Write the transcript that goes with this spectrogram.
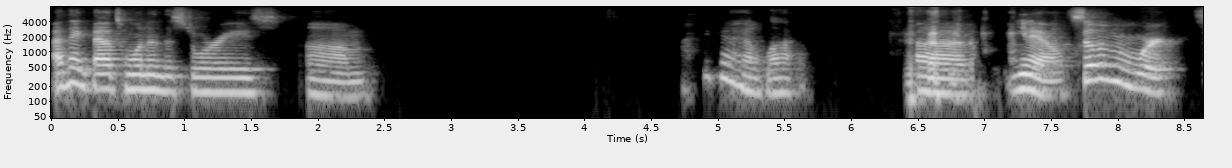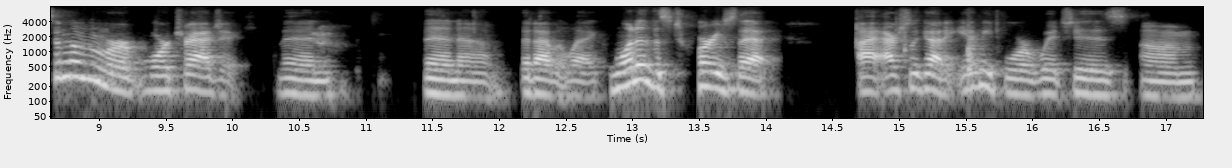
I think that's one of the stories. Um, I think I had a lot. Uh, you know, some of them were some of them are more tragic than than uh, that I would like. One of the stories that I actually got an Emmy for, which is um,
